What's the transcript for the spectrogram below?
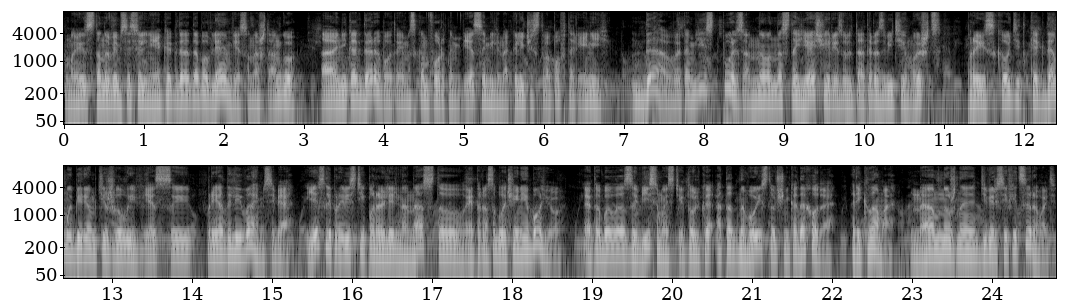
Мы становимся сильнее, когда добавляем веса на штангу, а не когда работаем с комфортным весом или на количество повторений. Да, в этом есть польза, но настоящие результаты развития мышц происходит, когда мы берем тяжелый вес и преодолеваем себя. Если провести параллельно нас, то это разоблачение болью. Это было зависимостью только от одного источника дохода – реклама. Нам нужно диверсифицировать.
